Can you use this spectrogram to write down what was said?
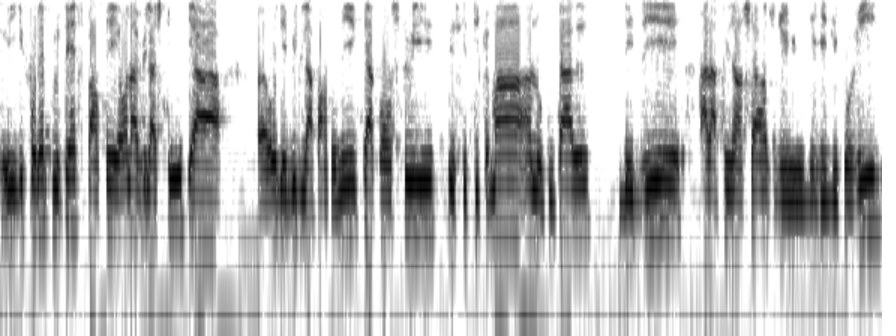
il faudrait peut-être penser, on a vu la Chine qui a, au début de la pandémie, qui a construit spécifiquement un hôpital dédié à la prise en charge du, du, du Covid.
